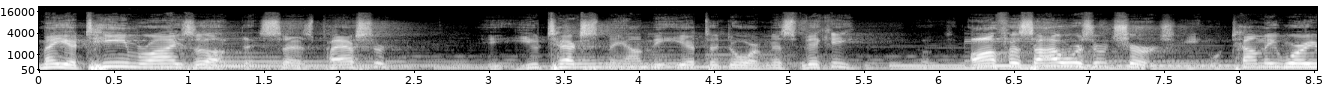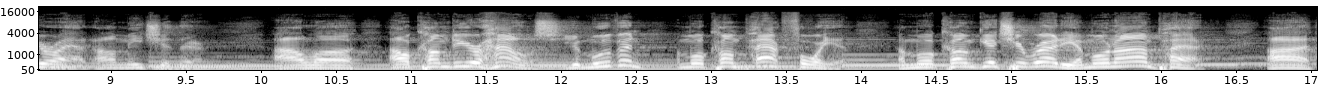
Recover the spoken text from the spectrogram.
may a team rise up that says, Pastor, you text me, I'll meet you at the door. Miss Vicky, office hours or church, tell me where you're at. I'll meet you there. I'll, uh, I'll come to your house. You moving? I'm going to come pack for you. I'm going to come get you ready. I'm going to unpack. Uh,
